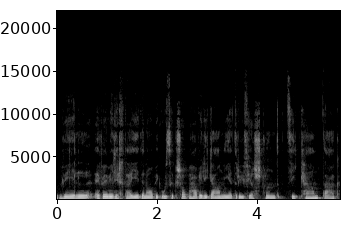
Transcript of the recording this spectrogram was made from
Weil, eben weil ich da jeden Abend rausgeschoben habe, weil ich gar nie drei, vier Stunden Zeit hatte am Tag,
